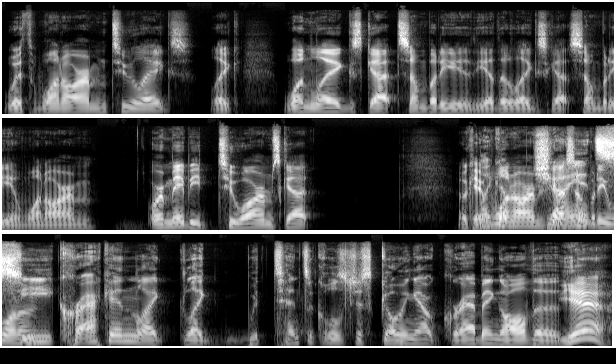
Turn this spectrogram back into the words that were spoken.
with one arm and two legs? Like one leg's got somebody, the other leg's got somebody, and one arm, or maybe two arms got. Okay, like one a arm's got giant somebody, one arm. sea kraken, like like with tentacles just going out, grabbing all the. Yeah,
